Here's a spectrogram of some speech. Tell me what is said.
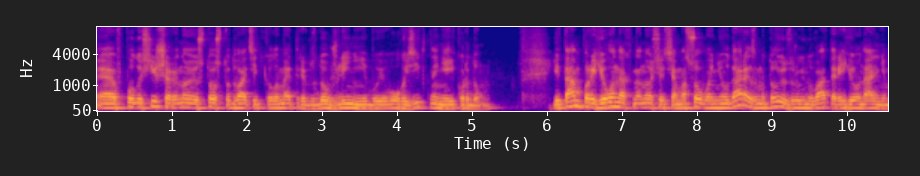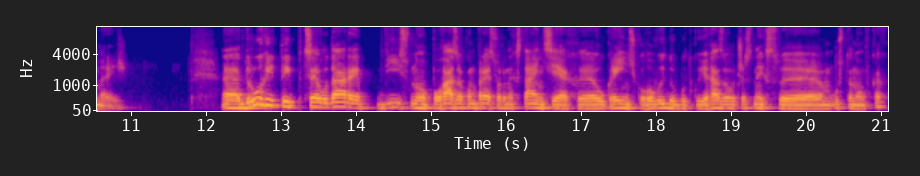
е, в полосі шириною 100-120 кілометрів вздовж лінії бойового зіткнення і кордону. І там по регіонах наносяться масовані удари з метою зруйнувати регіональні мережі. Е, Другий тип це удари дійсно по газокомпресорних станціях е, українського видобутку і газоочисних е, установках.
